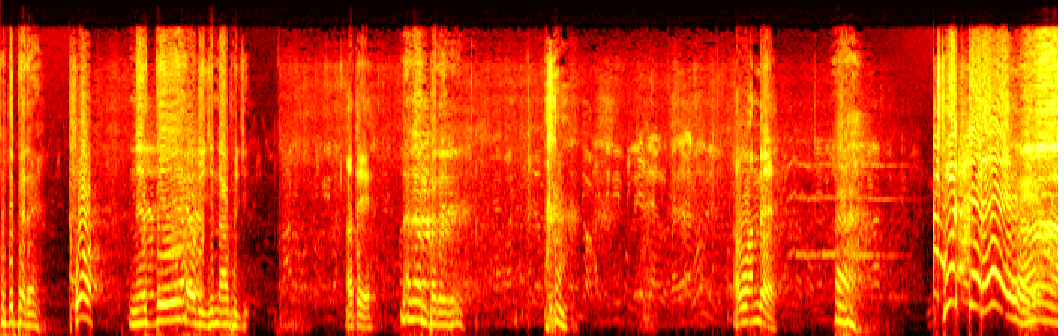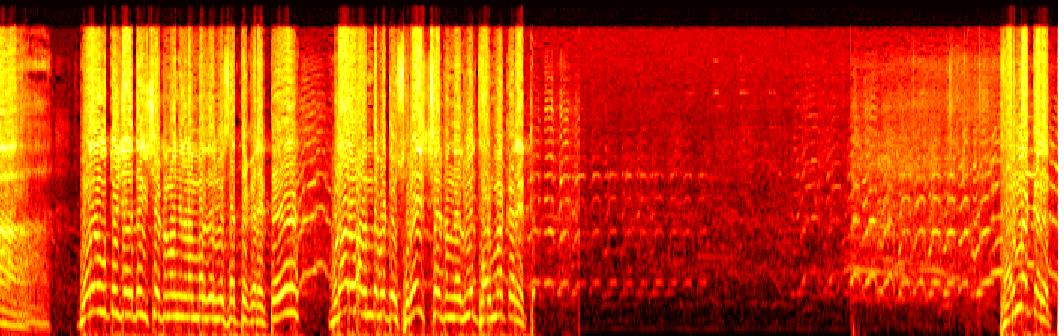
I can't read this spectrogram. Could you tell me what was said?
ಸುದೀಪೇರೆ ಓ ನೆದ್ದೇ ಅವಡಿ ಜಿಂದಾಪುಜಿ ಅದೇ ನಾನೇನು ಬರೀರಿ ಅವು ಒಂದೇ ಬೊಳಗುತ್ತು ಜಗದೀಶ್ ಶೆಟ್ಟರ್ ಒಂದಿನ ನಂಬರ್ದಲ್ಲೂ ಸತ್ಯ ಕರೆಕ್ಟ್ ಮುಡಾರವಾರಂತ ಬಿಟ್ಟು ಸುರೇಶ್ ಶೆಟ್ಟರ್ನಲ್ಲೂ ಧರ್ಮ ಕರೆಕ್ಟ್ ಧರ್ಮಕರತ್ತ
